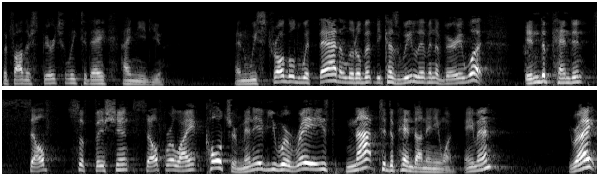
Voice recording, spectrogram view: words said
but Father, spiritually today, I need you. And we struggled with that a little bit because we live in a very what? Independent, self sufficient, self reliant culture. Many of you were raised not to depend on anyone. Amen? Right?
